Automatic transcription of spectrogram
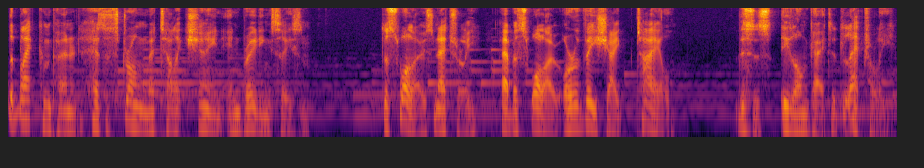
The black component has a strong metallic sheen in breeding season. The swallows naturally have a swallow or a V-shaped tail. This is elongated laterally.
